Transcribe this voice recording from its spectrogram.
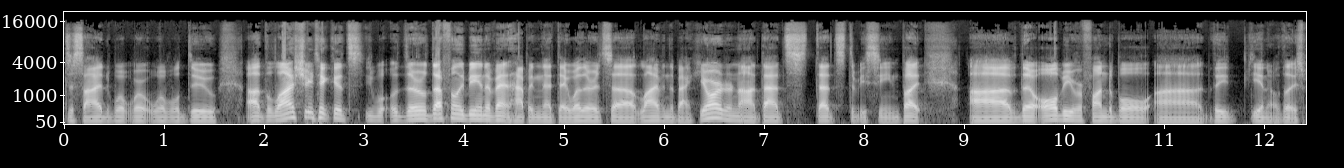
decide what what we'll do. Uh, the live stream tickets, there will definitely be an event happening that day, whether it's uh, live in the backyard or not. That's that's to be seen, but uh, they'll all be refundable. Uh, the you know the,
